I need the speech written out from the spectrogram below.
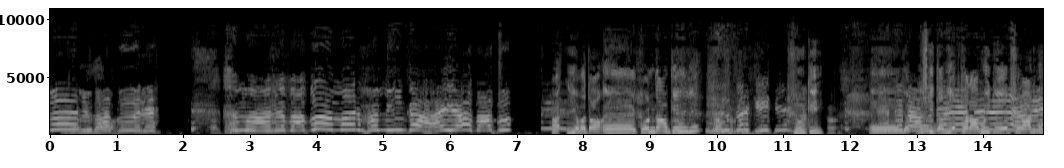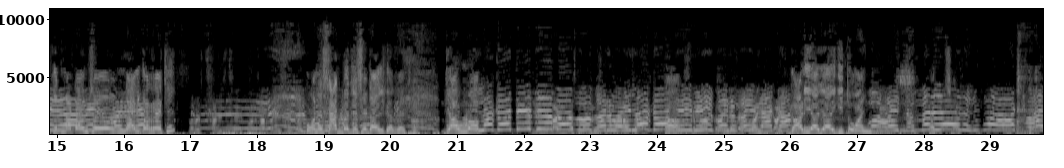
मार बाबू रे मार बाबू मार मम्मी का आया बाबू। हाँ, ये बताओ ए, कौन गाँव के हैं ये? सर की। की सुरकी जब इसकी तबीयत खराब हुई तो एक सौ आठ को कितना टाइम से डायल कर रहे थे? सुबह साढ़े छः पौने सात बजे से। पौने सात बजे से डायल कर रहे थे। क्या हुआ? हाँ। तो गाड़ी आ जाएगी तो आएँगे अच्छा।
